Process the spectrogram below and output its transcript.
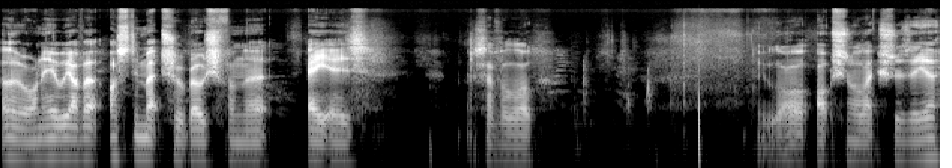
Hello on here we have a Austin Metro brochure from the 80s. Let's have a look. We've got optional extras here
